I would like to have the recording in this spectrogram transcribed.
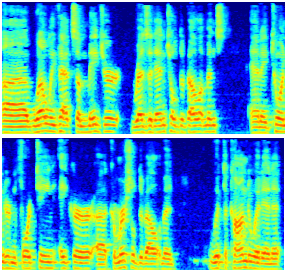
Uh, well, we've had some major residential developments and a 214 acre uh, commercial development with the conduit in it.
